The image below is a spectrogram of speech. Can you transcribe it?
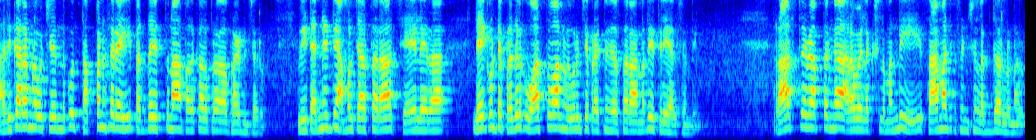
అధికారంలో వచ్చేందుకు తప్పనిసరి అయి పెద్ద ఎత్తున పథకాలు ప్ర ప్రకటించారు. వీటన్నిటిని అమలు చేస్తారా చేయలేరా లేకుంటే ప్రజలకు వాస్తవాలను వివరించే ప్రయత్నం చేస్తారా అన్నది తెలియాల్సింది. రాష్ట్ర వ్యాప్తంగా అరవై లక్షల మంది సామాజిక పెన్షన్ లబ్ధిదారులు ఉన్నారు.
